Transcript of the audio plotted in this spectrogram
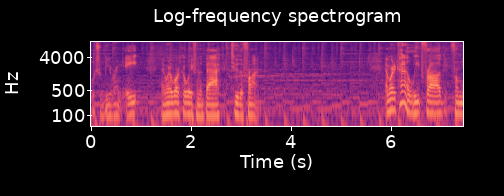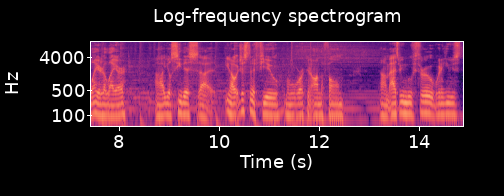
which would be ring 8, and we're going to work our way from the back to the front. And we're going to kind of leapfrog from layer to layer. Uh, you'll see this, uh, you know, just in a few when we're working on the foam. Um, as we move through, we're going to use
